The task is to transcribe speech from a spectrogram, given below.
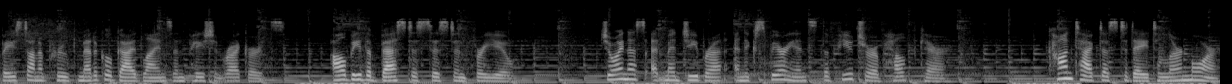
based on approved medical guidelines and patient records. I'll be the best assistant for you. Join us at MedGebra and experience the future of healthcare. Contact us today to learn more.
